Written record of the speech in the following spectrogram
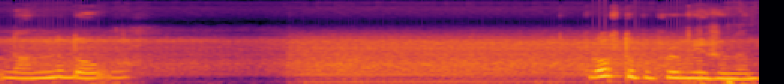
Нам недовго. Просто по приміженим.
